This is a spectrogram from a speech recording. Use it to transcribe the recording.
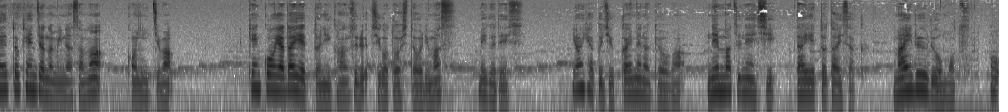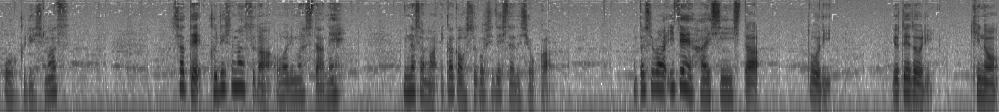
イエット賢者の皆様こんにちは。健康やダイエットに関する仕事をしておりますメグです。410回目の今日は年末年始ダイエット対策マイルールを持つをお送りします。さてクリスマスが終わりましたね。皆様いかがお過ごしでしたでしょうか？私は以前配信した通り予定通り昨日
